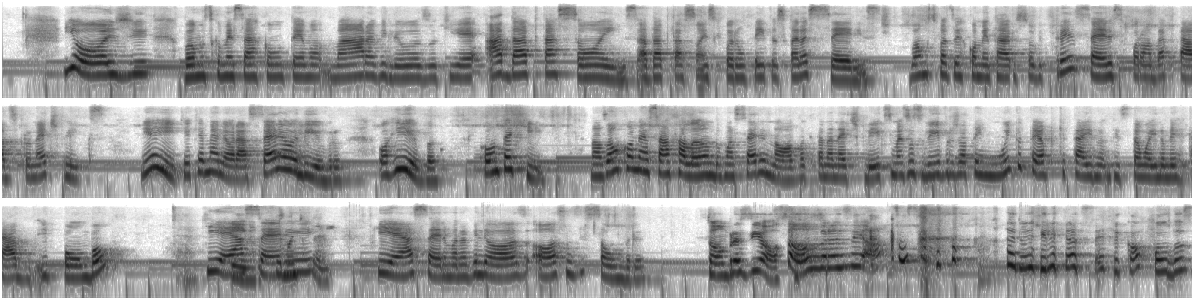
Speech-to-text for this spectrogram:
E hoje vamos começar com um tema maravilhoso que é adaptações, adaptações que foram feitas para séries. Vamos fazer comentários sobre três séries que foram adaptadas para o Netflix. E aí, o que, que, é melhor, a série ou o livro? Ô Riva, conta aqui. Nós vamos começar falando uma série nova que está na Netflix, mas os livros já tem muito tempo que, tá aí no, que estão aí no mercado e bombam, que é Sim, a série que é a série maravilhosa Ossos e Sombra. Sombras e Ossos. Sombras e Ossos. Você ficou full dos.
